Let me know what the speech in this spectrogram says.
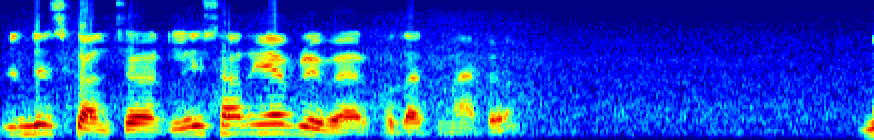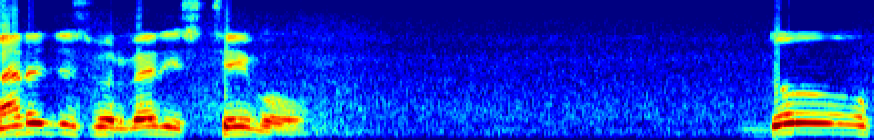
in this culture at least, or everywhere for that matter, marriages were very stable. Though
